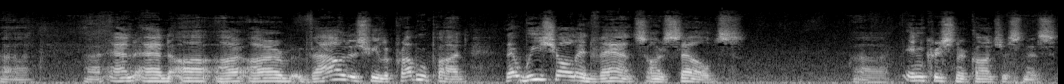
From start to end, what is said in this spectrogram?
Uh, uh and and our, our, our, vow to Srila Prabhupada that we shall advance ourselves uh, in Krishna consciousness.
